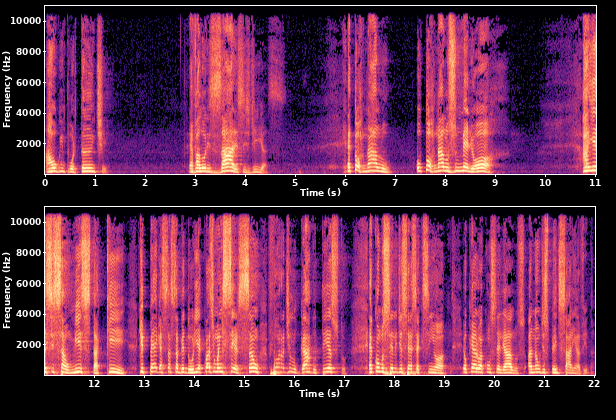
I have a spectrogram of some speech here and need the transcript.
algo importante. É valorizar esses dias. É torná-lo ou torná-los melhor. Aí esse salmista aqui, que pega essa sabedoria, quase uma inserção fora de lugar do texto, é como se ele dissesse assim, ó, eu quero aconselhá-los a não desperdiçarem a vida.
